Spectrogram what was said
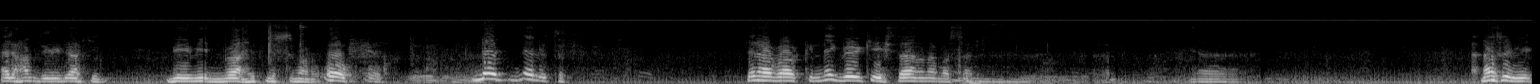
Elhamdülillah ki mümin, müahit, Müslüman. Oh oh. Ne, ne lütuf. Cenab-ı Hakk'ın ne büyük ihsanına mazharız. Ya. Nasıl bir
